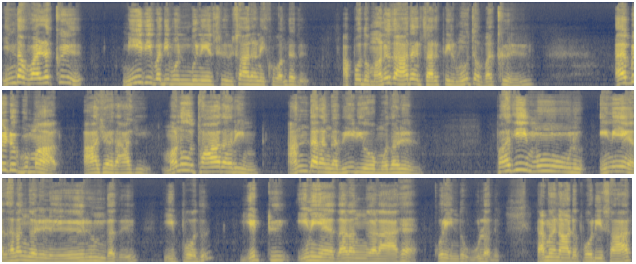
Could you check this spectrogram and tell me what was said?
இந்த வழக்கு நீதிபதி முன்பு நேற்று விசாரணைக்கு வந்தது. அப்போது மனுதாரர் தரப்பில் மூத்த வக்கீல் அபிடு குமார் ஆஜராகி மனுதாரரின் அந்தரங்க வீடியோ முதலில் பதிமூணு இணையதளங்களில் இருந்தது. இப்போது எட்டு இணையதளங்களாக குறைந்து உள்ளது. தமிழ்நாடு போலீசார்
